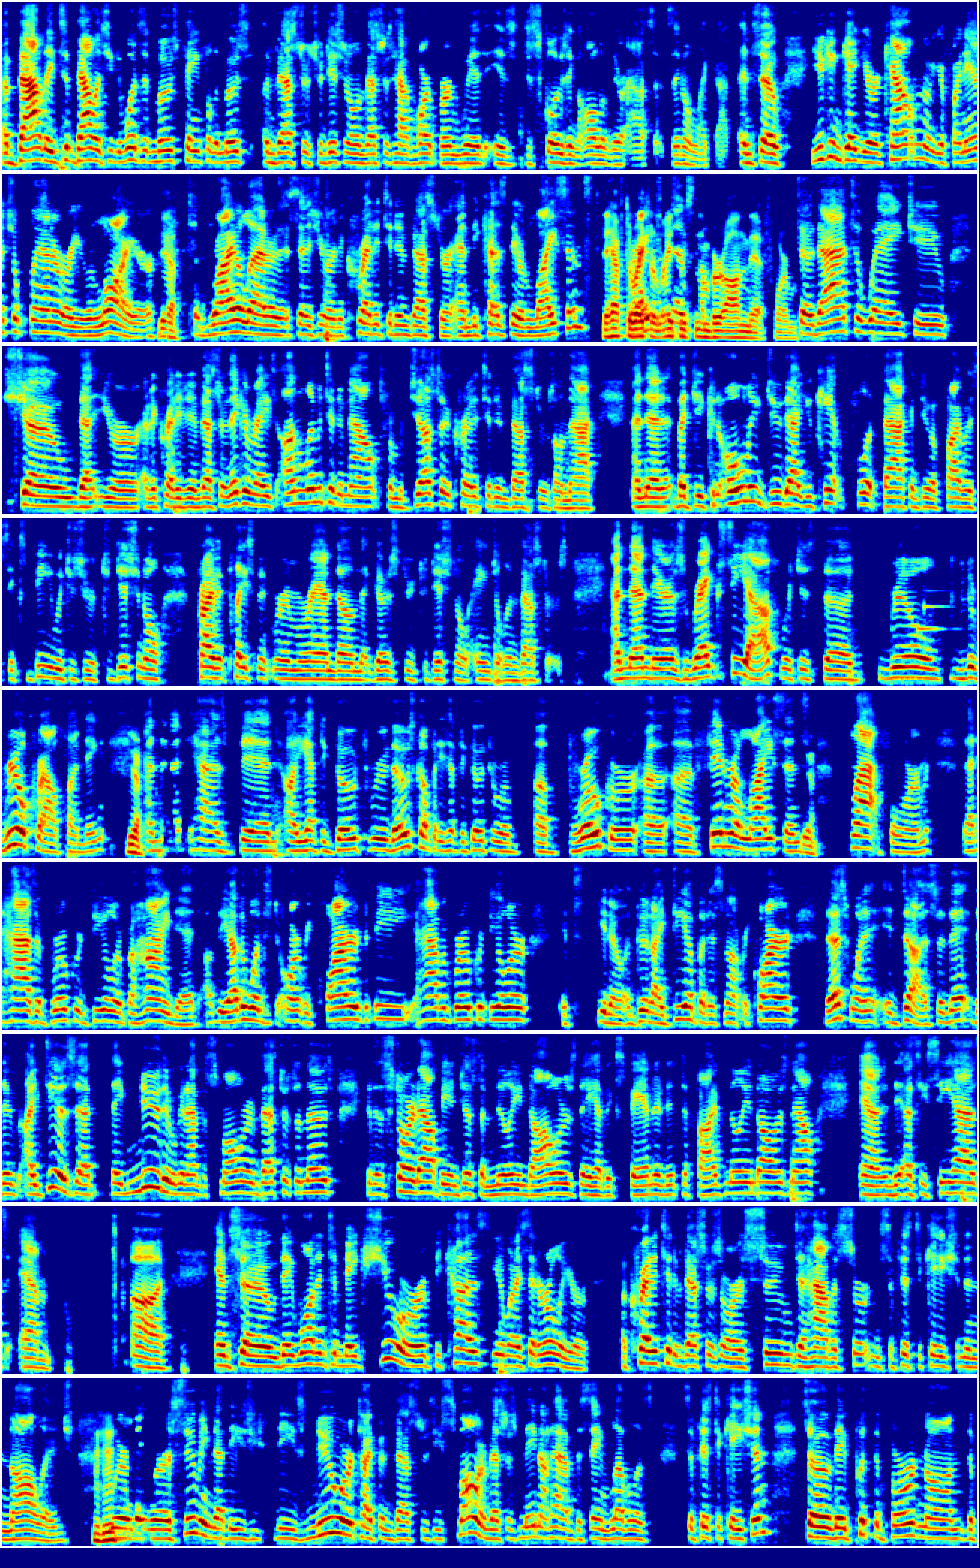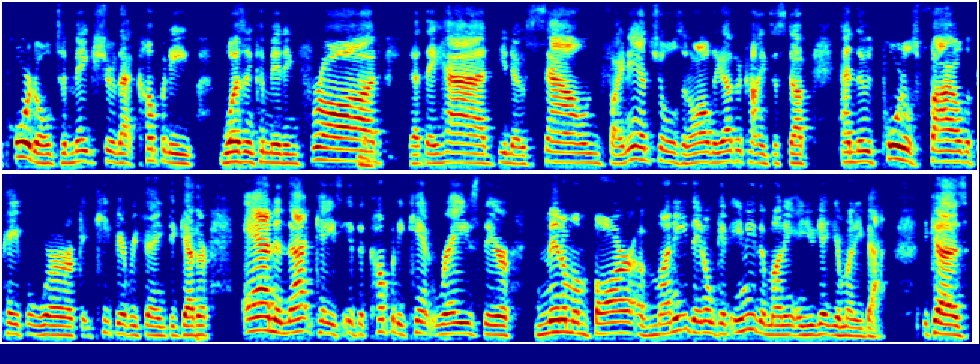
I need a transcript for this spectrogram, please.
a balance a balance sheet the ones that most painful that most investors traditional investors have heartburn with is disclosing all of their assets. They don't like that. And so you can get your accountant or your financial planner or your lawyer yeah. to write a letter that says you're an accredited investor and because they're licensed they have to write right, their license so, number on that form. So that's a way to show that you're an accredited investor. And they can raise unlimited amounts from just accredited investors on that. And then but you can only do that you can't flip back and do a 506b which is your traditional private placement memorandum that goes through traditional angel investors. And then there's reg cf which is the real the real crowdfunding. Yeah. And that has been uh, you have to go through those companies have to go through a, a broker a, a finra license yeah platform that has a broker dealer behind it. Uh, the other ones aren't required to be have a broker dealer. It's you know a good idea, but it's not required. This one it, it does. So they, the idea is that they knew they were going to have the smaller investors in those because it started out being just a million dollars. They have expanded it to five million dollars now, and the SEC has and. Uh, and so they wanted to make sure because you know what I said earlier, accredited investors are assumed to have a certain sophistication and knowledge mm-hmm. where they were assuming that these these newer type investors these smaller investors may not have the same level of sophistication. So they put the burden on the portal to make sure that company wasn't committing fraud that they had you know sound financials and all the other kinds of stuff. And those portals file the paperwork and keep everything together. And in that case if the company can't raise their minimum bar of money they don't get any of the money and you get your money back because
